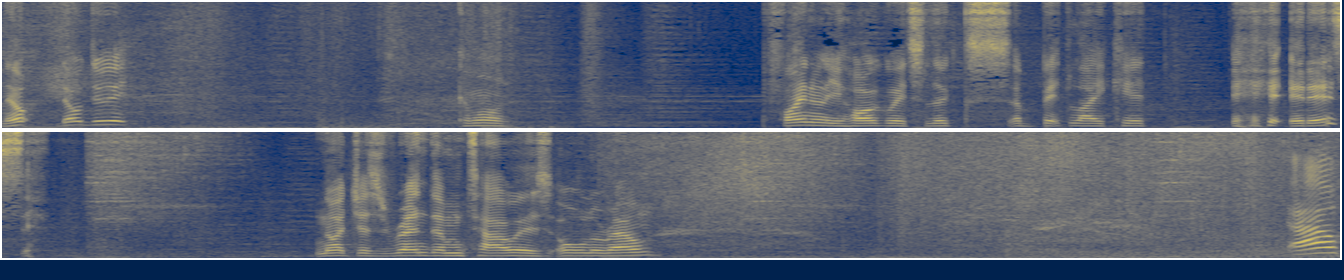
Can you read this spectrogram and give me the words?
No, don't do it. Come on. Finally, Hogwarts looks a bit like it. it is. Not just random towers all around. Ow!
